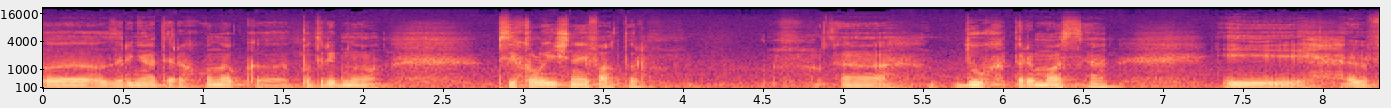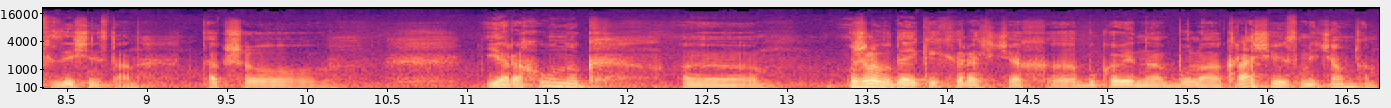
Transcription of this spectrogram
е, зрівняти рахунок, е, потрібно психологічний фактор, е, дух переможця і фізичний стан. Так що є рахунок. Можливо, в деяких речах Буковина була кращою з м'ячом там.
